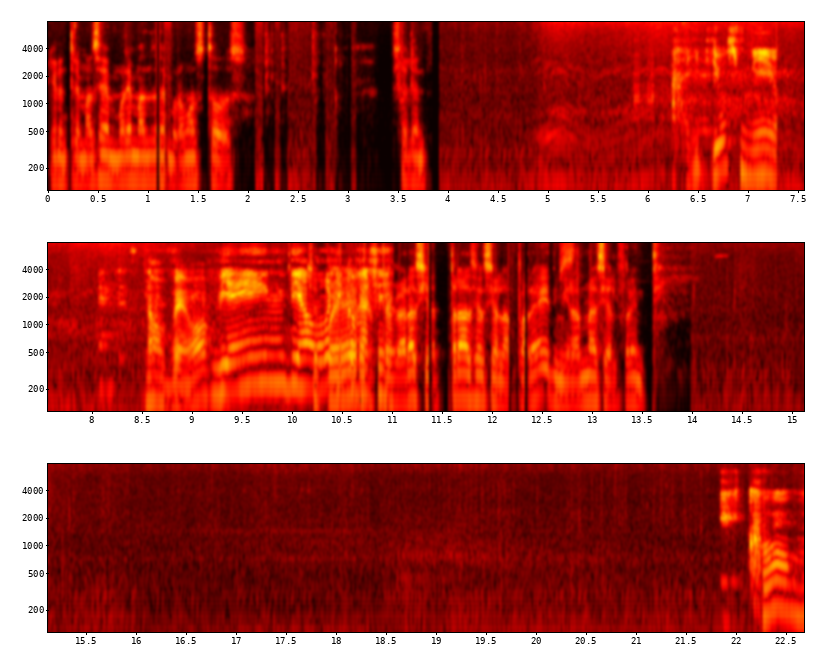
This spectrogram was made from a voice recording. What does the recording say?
Pero entre más se demore, más nos demoramos todos. Excelente. Ay, Dios mío. Nos vemos bien Se diabólicos puede así. pegar hacia atrás y hacia la pared y mirarme hacia el frente. ¿Cómo?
